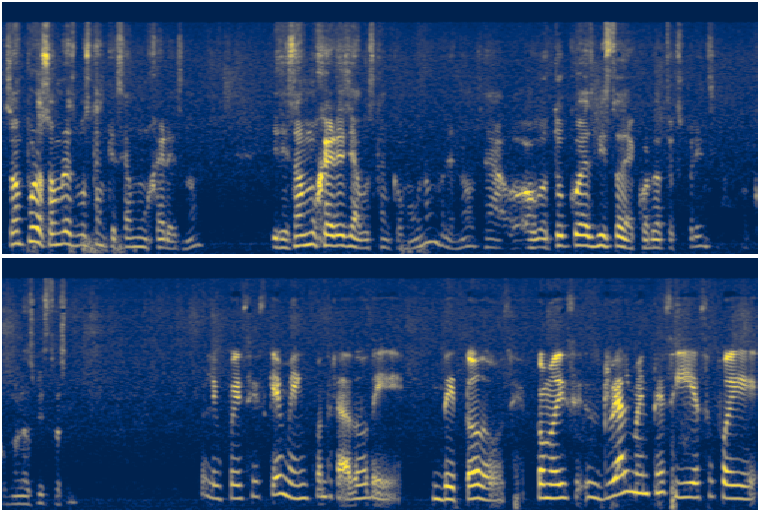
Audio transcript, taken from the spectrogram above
son puros hombres buscan que sean mujeres, ¿no? Y si son mujeres ya buscan como un hombre, ¿no? O sea, o, tú qué has visto de acuerdo a tu experiencia, o cómo lo has visto así. Pues es que me he encontrado de, de todo, o sea, como dices, realmente sí, eso fue,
